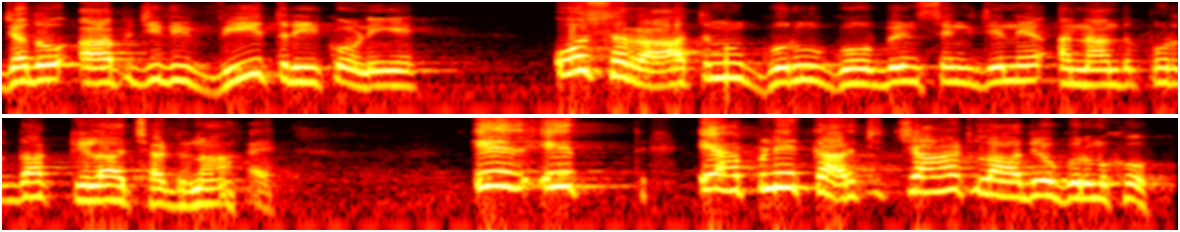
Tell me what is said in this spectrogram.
ਜਦੋਂ ਆਪ ਜੀ ਦੀ 20 ਤਰੀਕ ਹੋਣੀ ਹੈ ਉਸ ਰਾਤ ਨੂੰ ਗੁਰੂ ਗੋਬਿੰਦ ਸਿੰਘ ਜੀ ਨੇ ਆਨੰਦਪੁਰ ਦਾ ਕਿਲਾ ਛੱਡਣਾ ਹੈ। ਇਹ ਇਹ ਇਹ ਆਪਣੇ ਘਰ ਚ ਚਾਟ ਲਾ ਦਿਓ ਗੁਰਮਖੋ।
